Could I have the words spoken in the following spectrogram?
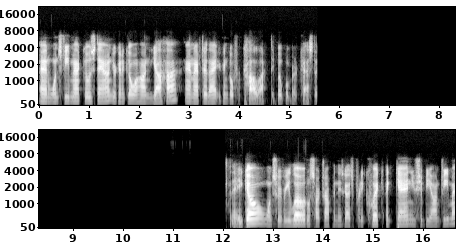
And once VMAC goes down, you're going to go on Yaha. And after that, you're going to go for Kala. They both will broadcast it. There you go. Once we reload, we'll start dropping these guys pretty quick. Again, you should be on VMAX.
